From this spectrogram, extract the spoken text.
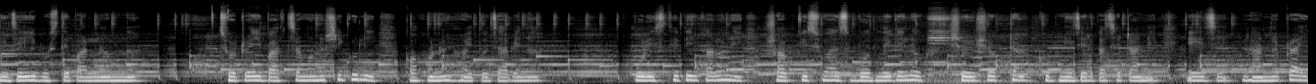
নিজেই বুঝতে পারলাম না। ছোট এই বাচ্চা মানুষগুলি কখনোই হয়তো যাবে না। পরিস্থিতির কারণে সব কিছু আজ বদলে গেলেও শৈশবটা খুব নিজের কাছে টানে। এই যে, রান্না প্রায়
